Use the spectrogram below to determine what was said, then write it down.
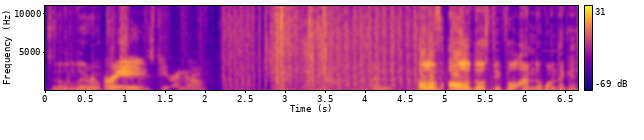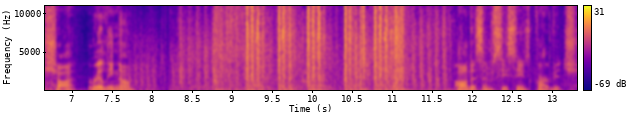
This is a literal pea shooter. Crazy right now. And out of all of those people, I'm the one that gets shot. Really? No? Oh, this MC seems garbage.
